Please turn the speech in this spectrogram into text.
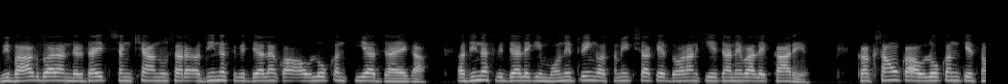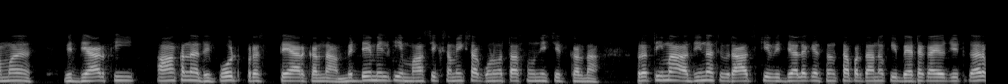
विभाग द्वारा निर्धारित संख्या अनुसार अधीनस्थ विद्यालयों का अवलोकन किया जाएगा। अधीनस्थ विद्यालय की मॉनिटरिंग और समीक्षा के दौरान किए जाने वाले कार्य, कक्षाओं का अवलोकन के समय विद्यार्थी आंकलन रिपोर्ट तैयार करना, मिड डे मील की मासिक समीक्षा गुणवत्ता सुनिश्चित करना, प्रतिमा अधीनस्थ राजकीय विद्यालय के संस्था प्रधानों की बैठक आयोजित कर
